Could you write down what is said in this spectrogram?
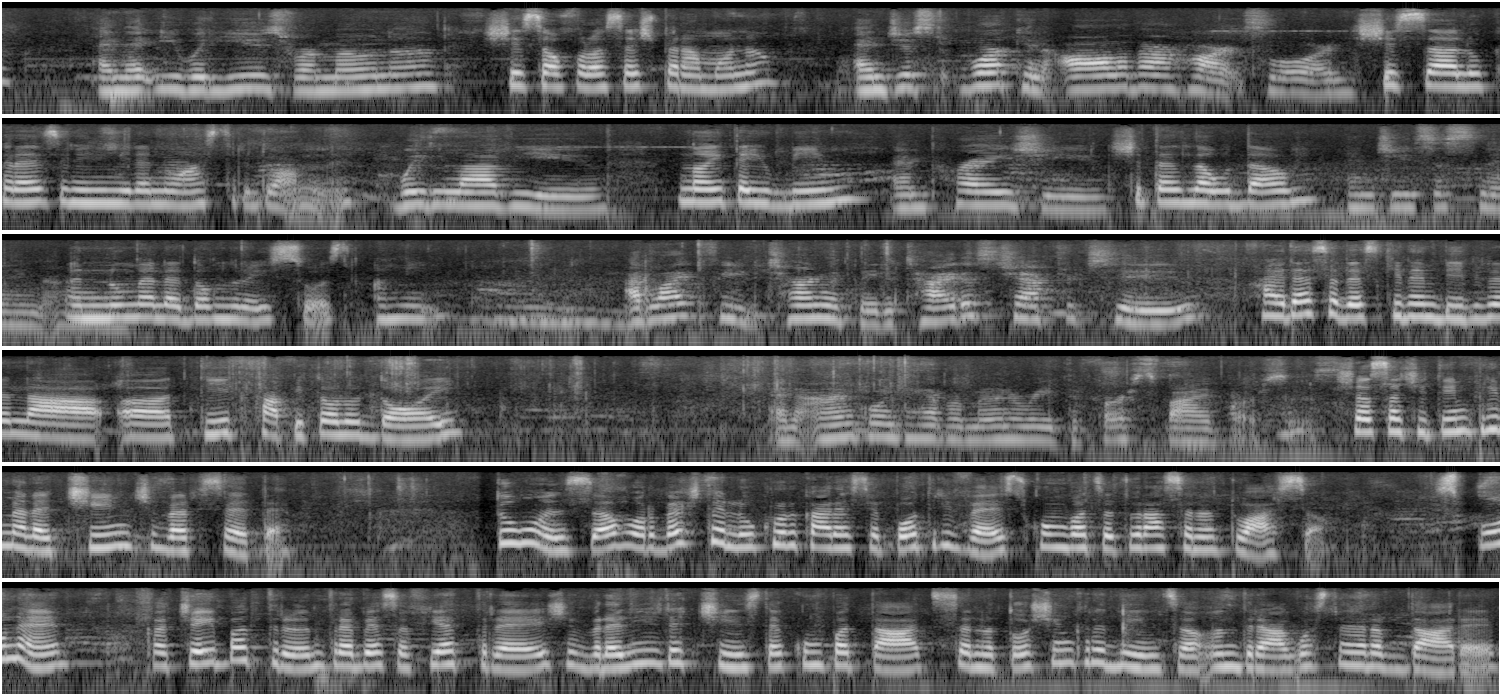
and that you would use Ramona și să o folosești pe Ramona and just work in all of our hearts, Lord. și să lucrezi în inimile noastre, Doamne. We love you Noi te iubim and praise you și te lăudăm in Jesus' name. în Amen. numele Domnului Isus. Amin. I'd like for you to turn with me to Titus chapter 2, Haideți să deschidem Biblie la uh, Tit, capitolul 2 and I'm going to have Ramona read the first five verses. și o să citim primele 5 versete. Tu însă vorbește lucruri care se potrivesc cu învățătura sănătoasă. Spune că cei bătrâni trebuie să fie treji, vrednici de cinste, cumpătați, sănătoși în credință, în dragoste, în răbdare.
